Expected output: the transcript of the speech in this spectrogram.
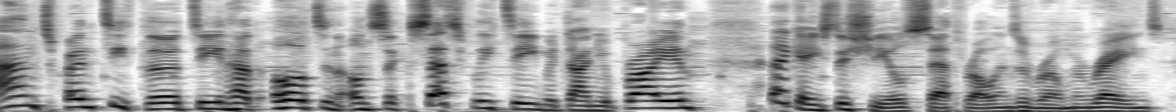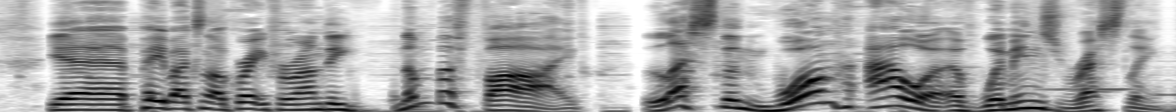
And 20 2013 had Orton unsuccessfully team with Daniel Bryan against the Shield, Seth Rollins, and Roman Reigns. Yeah, payback's not great for Randy. Number 5. Less than one hour of women's wrestling.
